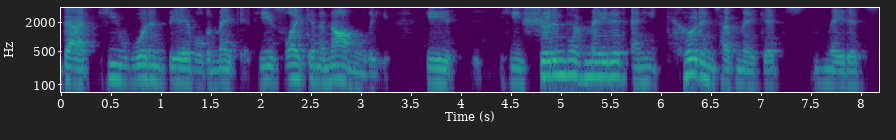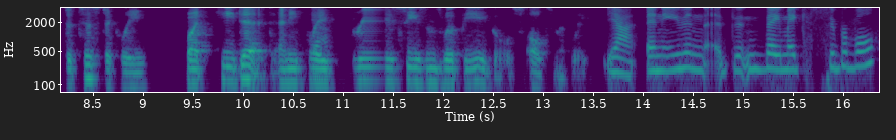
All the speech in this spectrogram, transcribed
that he wouldn't be able to make it. He's like an anomaly. He he shouldn't have made it, and he couldn't have make it made it statistically, but he did, and he played three seasons with the Eagles ultimately. yeah, and even uh, didn't they make Super Bowl?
